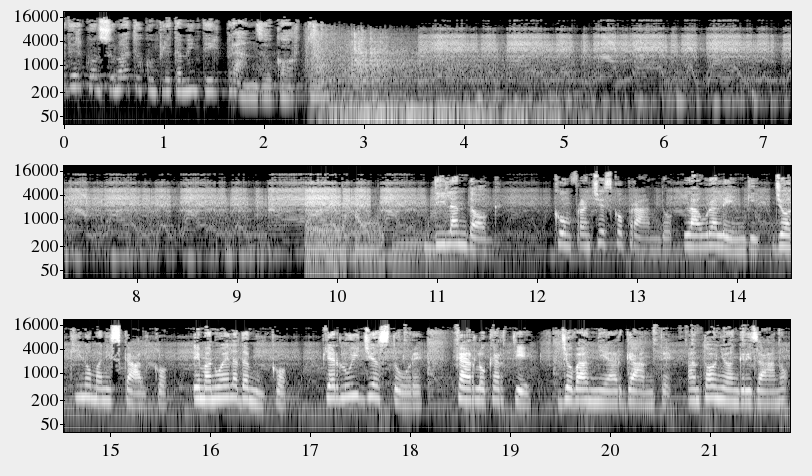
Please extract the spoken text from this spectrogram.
aver consumato completamente il pranzo, Gordon. Dylan Dog con Francesco Prando, Laura Lenghi, Gioacchino Maniscalco, Emanuela D'Amico, Pierluigi Astore, Carlo Cartier, Giovanni Argante, Antonio Angrisano,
